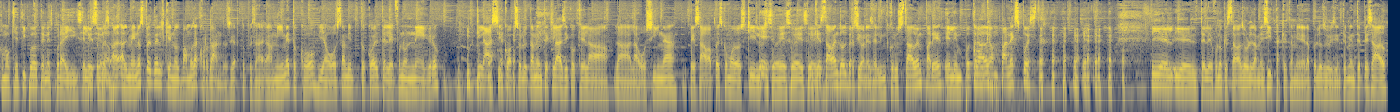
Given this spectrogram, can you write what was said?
¿Cómo qué tipo tenés por ahí Listo, seleccionado? pues a- al menos pues del que nos vamos acordando, ¿cierto? Pues a, a mí me tocó y a vos también te tocó el teléfono negro, clásico, absolutamente clásico, que la, la, la bocina pesaba pues como dos kilos. eso, eso, eso. Y que estaba en dos versiones, el incrustado en pared el empotrado. con campana expuesta. y, el, y el teléfono que estaba sobre la mesita, que también era pues lo suficientemente pesado,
